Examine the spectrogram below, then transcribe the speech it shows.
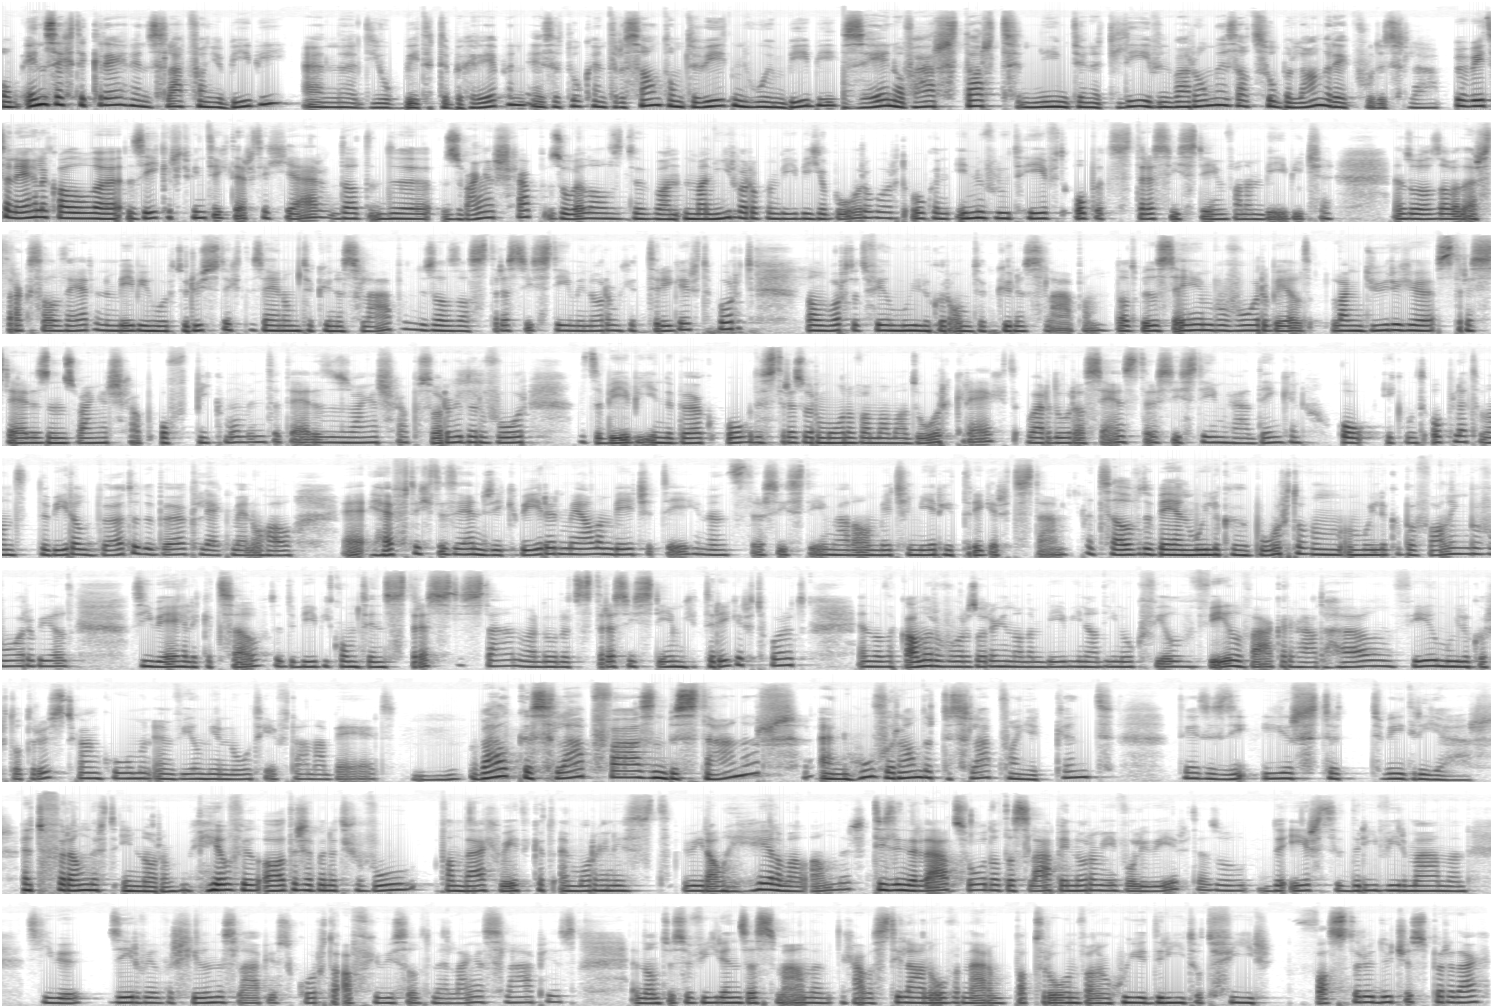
Om inzicht te krijgen in de slaap van je baby en eh, die ook beter te begrijpen, is het ook interessant om te weten hoe een baby zijn of haar start neemt in het leven. Waarom is dat zo belangrijk voor de slaap? We weten eigenlijk al uh, zeker 20, 30 jaar dat de zwangerschap, zowel als de manier waarop een baby geboren wordt, ook een invloed heeft op het stresssysteem van een babytje. En zoals dat we daar straks al zeiden, een baby hoort rustig te zijn om te kunnen slapen. Dus als dat stresssysteem enorm getriggerd wordt, dan wordt het veel moeilijker om te kunnen slapen. Dat wil zeggen bijvoorbeeld langdurige stress tijdens een zwangerschap of piekmomenten tijdens de zwangerschap zorgen ervoor dat de baby in de buik ook de stresshormonen van mama doorkrijgt, waardoor dat zijn stresssysteem gaat denken oh, ik moet opletten, want de wereld buiten de buik lijkt mij nogal hè, heftig te zijn. Dus ik weer er mij al een beetje tegen en het stresssysteem gaat al een beetje meer getriggerd staan. Hetzelfde bij een moeilijke geboorte of een, een moeilijke bevalling bijvoorbeeld, zien we eigenlijk hetzelfde. De baby komt in stress te staan, waardoor het stresssysteem getriggerd wordt. En dat kan ervoor zorgen dat een baby nadien ook veel, veel vaker gaat huilen, veel moeilijker tot rust kan komen en veel meer nood heeft aan nabijheid. Mhm. Welke slaapfasen bestaan er en hoe hoe verandert de slaap van je kind tijdens die eerste twee, drie jaar? Het verandert enorm. Heel veel ouders hebben het gevoel, vandaag weet ik het en morgen is het weer al helemaal anders. Het is inderdaad zo dat de slaap enorm evolueert. Zo de eerste drie, vier maanden zien we zeer veel verschillende slaapjes, korte afgewisseld met lange slaapjes. En dan tussen vier en zes maanden gaan we stilaan over naar een patroon van een goede drie tot vier vastere dutjes per dag.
